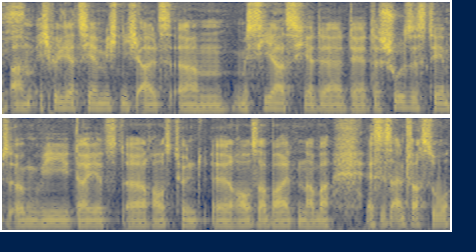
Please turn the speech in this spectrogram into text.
Ich, ähm, ich will jetzt hier mich nicht als ähm, Messias hier der, der, des Schulsystems irgendwie da jetzt äh, raustön, äh, rausarbeiten, aber es ist einfach so,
